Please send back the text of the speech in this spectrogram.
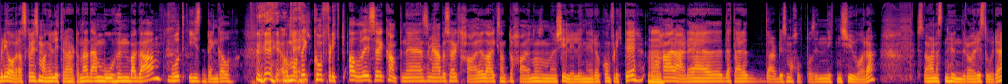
blir overraska hvis mange lyttere har hørt om det. Det er Mohun Bagan mot East Bengal. Og en måte konflikt, Alle disse kampene som jeg har besøkt, har jo da, ikke sant, du har jo noen sånne skillelinjer og konflikter. Og her er det, Dette er et derby som har holdt på siden 1920-åra. Så det har nesten 100 år historie.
